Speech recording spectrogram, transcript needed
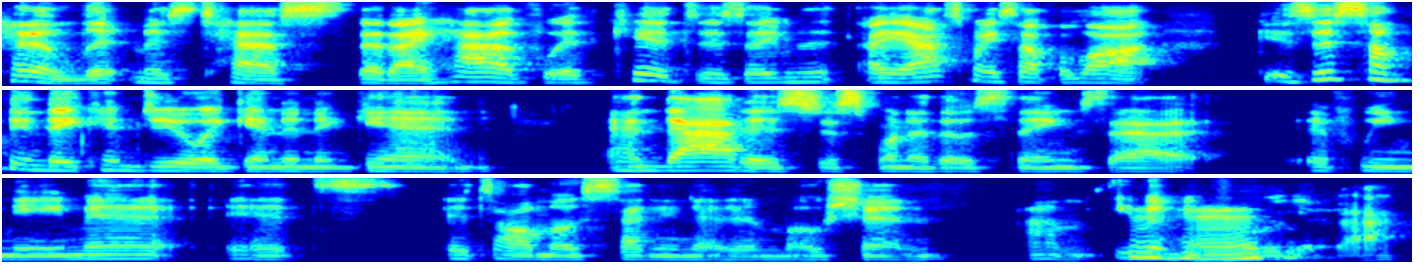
kind of litmus tests that I have with kids is I, I ask myself a lot, is this something they can do again and again? And that is just one of those things that if we name it, it's it's almost setting it in motion, um, even mm-hmm. before we get back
